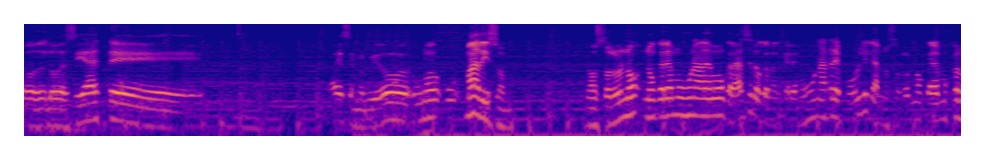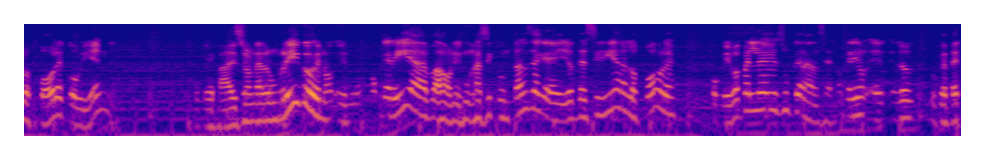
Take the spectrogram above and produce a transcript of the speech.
lo, decía este. Se me olvidó. Uno, Madison. Nosotros no, no queremos una democracia, lo que no queremos es una república. Nosotros no queremos que los pobres gobiernen porque Madison era un rico y no, no, quería bajo ninguna circunstancia que ellos decidieran los pobres, porque iba a perder sus ganancias. No quería, eh,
